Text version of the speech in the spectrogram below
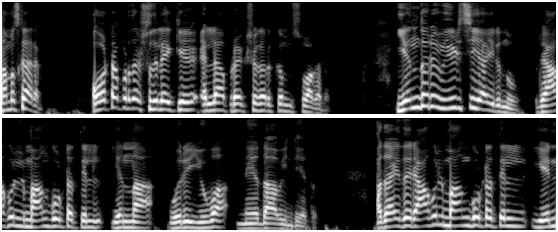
നമസ്കാരം. ഓട്ടപ്രദർശനത്തിലേക്ക് എല്ലാ പ്രേക്ഷകർക്കും സ്വാഗതം. എന്തൊരു വീഴ്ചയായിരുന്നു രാഹുൽ മാങ്കൂട്ടത്തിൽ എന്ന ഒരു യുവ നേതാവിന്റേത്. അതായത് രാഹുൽ മാങ്കൂട്ടത്തിൽ എൻ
